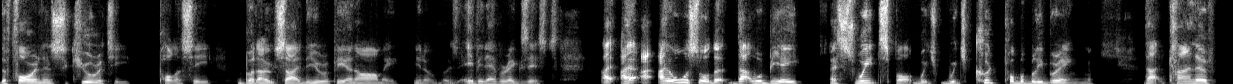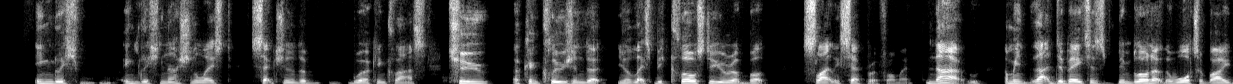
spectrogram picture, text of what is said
the foreign and security policy, but outside the European army, you know, if it ever exists. I, I, I always thought that that would be a, a sweet spot, which, which could probably bring that kind of English English nationalist section of the working class to a conclusion that you know let's be close to Europe but slightly separate from it. Now, I mean that debate has been blown out of the water by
